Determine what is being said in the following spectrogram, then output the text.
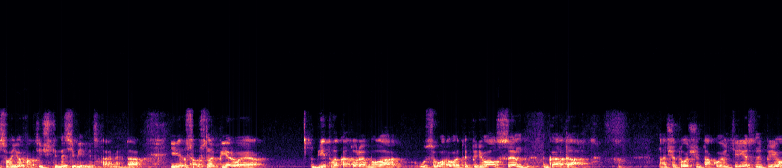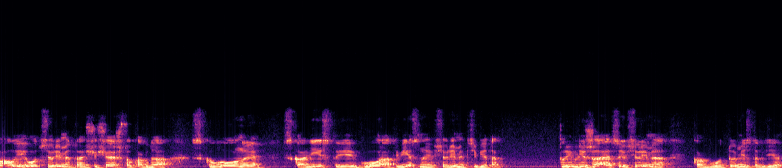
свое фактически на себе местами. Да? И, собственно, первая битва, которая была у Суворова, это перевал Сен-Готард. Значит, очень такой интересный перевал, и вот все время ты ощущаешь, что когда склоны, скалистые, гор отвесные, все время к тебе так приближаются, и все время как бы вот то место, где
